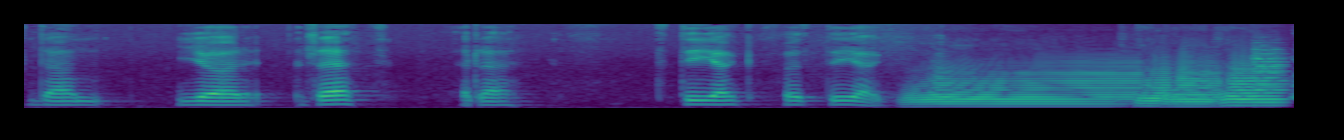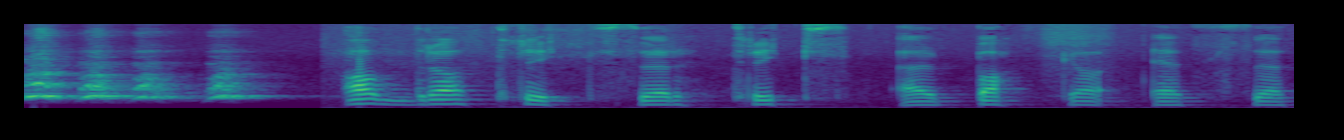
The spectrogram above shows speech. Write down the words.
den gör rätt, rätt steg för steg. Andra trixer, tricks är backa. Ett sätt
